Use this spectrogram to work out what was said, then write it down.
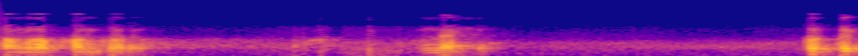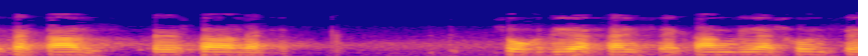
সংরক্ষণ করে লেখে প্রত্যেকটা কাজ ফেরেস্তারা লেখে চোখ দিয়া চাইছে কান দিয়া শুনছে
